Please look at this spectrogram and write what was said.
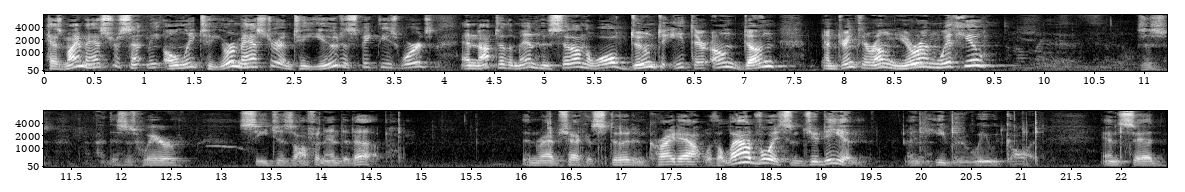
Has my master sent me only to your master and to you to speak these words, and not to the men who sit on the wall, doomed to eat their own dung and drink their own urine with you? This is, this is where sieges often ended up. Then Rabshakeh stood and cried out with a loud voice in Judean, in Hebrew we would call it, and said,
